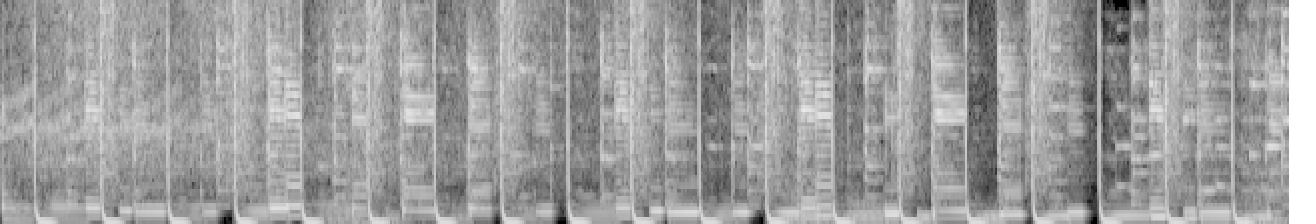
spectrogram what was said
Thank you.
